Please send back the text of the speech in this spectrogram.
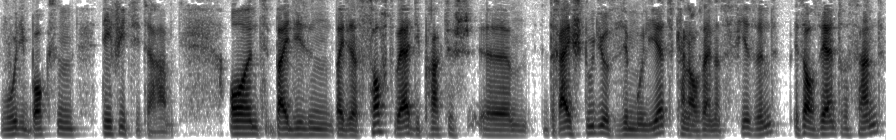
wo die Boxen Defizite haben. Und bei, diesen, bei dieser Software, die praktisch ähm, drei Studios simuliert, kann auch sein, dass es vier sind, ist auch sehr interessant,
